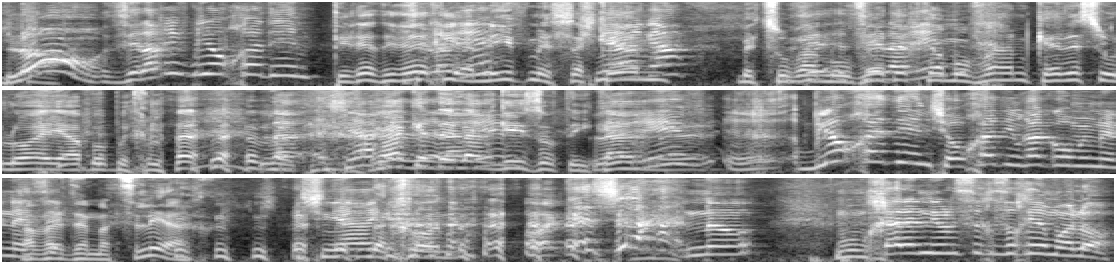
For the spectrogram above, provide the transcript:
לא, זה לריב בלי עורכי דין. תראה, תראה זה איך יניב מסכם. בצורה מעוותת לריב- כמובן, כנס שהוא לא היה בו בכלל, אבל רק כדי לריב- להרגיז אותי. כן? לריב בלי עורכי דין, שעורכי דין רק גורמים לנזק. אבל זה מצליח. שנייה רגע. נכון. בבקשה, נו. מומחה לניהול סכסוכים או לא?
